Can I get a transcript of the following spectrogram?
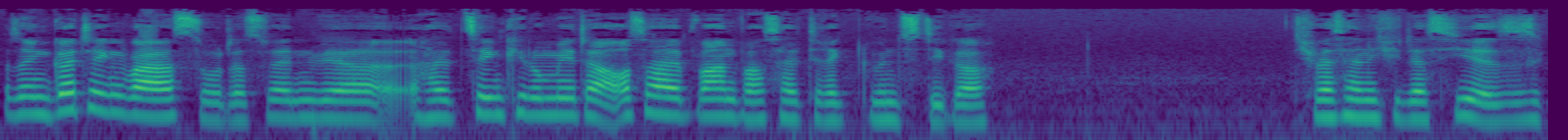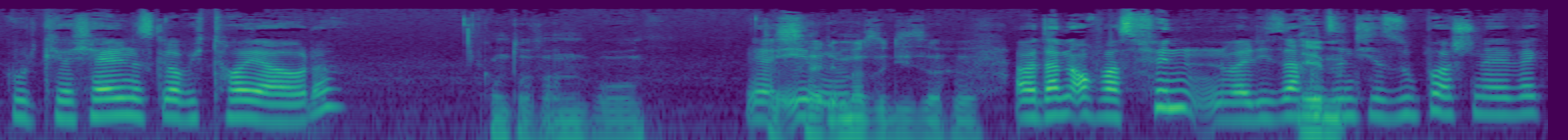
Also in Göttingen war es so, dass wenn wir halt 10 Kilometer außerhalb waren, war es halt direkt günstiger. Ich weiß ja nicht, wie das hier ist. Ist gut, Kirchhellen ist, glaube ich, teuer, oder? Kommt drauf an, wo. Ja, das ist halt immer so die Sache. Aber dann auch was finden, weil die Sachen Eben. sind hier super schnell weg.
